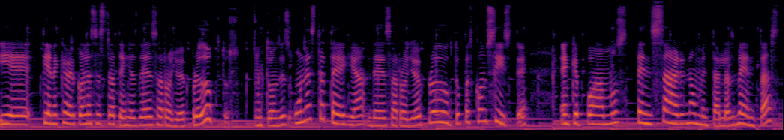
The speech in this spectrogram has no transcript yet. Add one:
y eh, tiene que ver con las estrategias de desarrollo de productos. Entonces, una estrategia de desarrollo de producto pues consiste en que podamos pensar en aumentar las ventas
